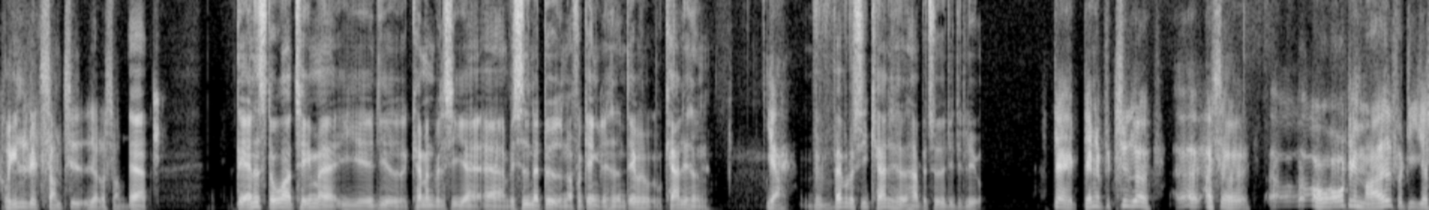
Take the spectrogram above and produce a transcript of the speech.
grine lidt samtidig, eller sådan. Ja. Det andet store tema i livet, kan man vel sige, er, er ved siden af døden og forgængeligheden. Det er jo kærligheden. Ja. Hvad vil du sige, kærlighed har betydet i dit liv? Det, den betyder øh, altså overordentligt meget, fordi jeg,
